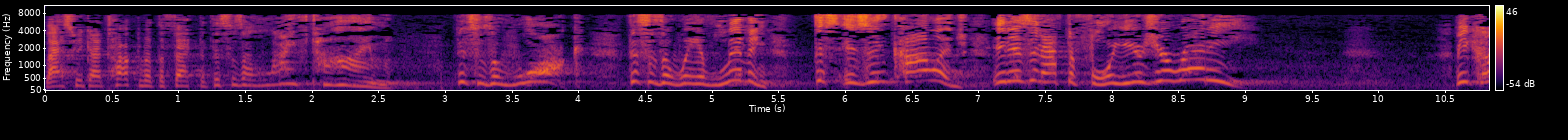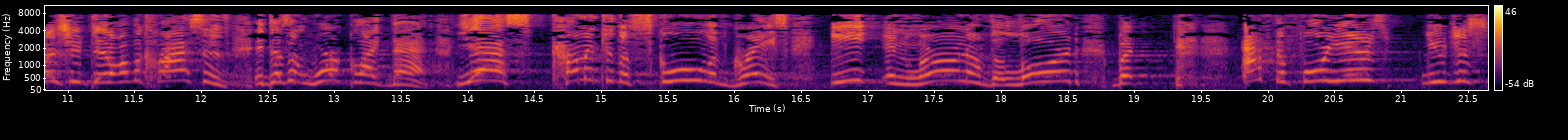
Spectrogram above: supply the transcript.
Last week I talked about the fact that this is a lifetime. This is a walk. This is a way of living. This isn't college. It isn't after four years you're ready. Because you did all the classes. It doesn't work like that. Yes, come into the school of grace. Eat and learn of the Lord. But after four years, you just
